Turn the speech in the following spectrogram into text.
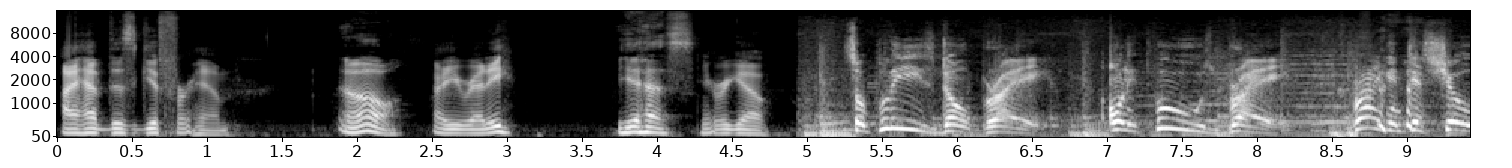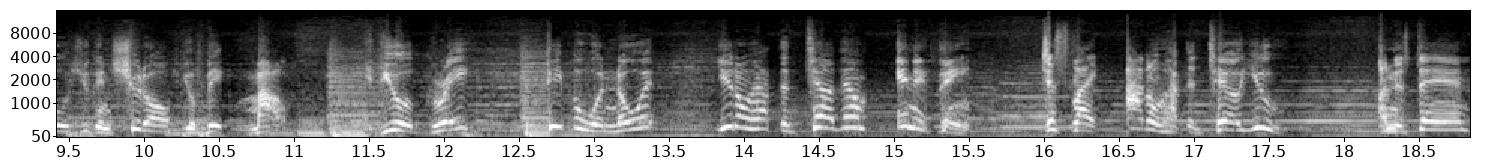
I have this gift for him. Oh, Are you ready? yes. Here we go. So please don't brag. Only fools brag. Bragging just shows you can shoot off your big mouth. If you're great, people will know it. You don't have to tell them anything. Just like I don't have to tell you. Understand?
